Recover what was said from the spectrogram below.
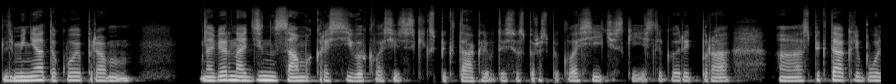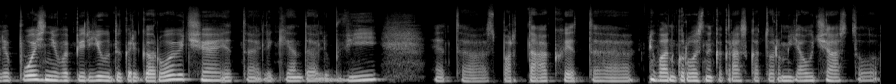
для меня такое прям наверное, один из самых красивых классических спектаклей. Вот если вы спрашиваете классический, если говорить про э, спектакли более позднего периода Григоровича, это «Легенда о любви», это «Спартак», это Иван Грозный, как раз в котором я участвовала.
